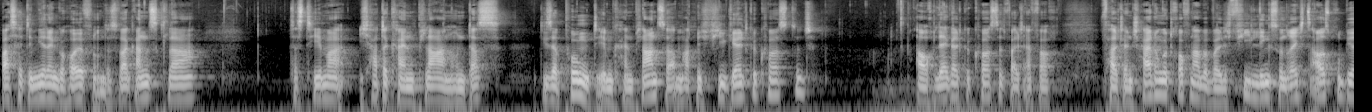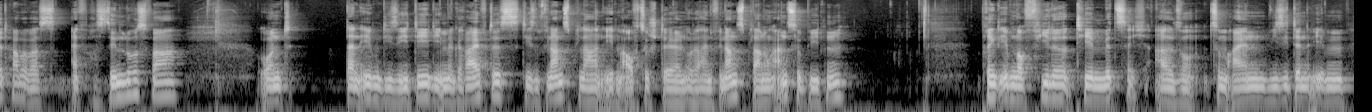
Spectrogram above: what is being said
was hätte mir denn geholfen? Und es war ganz klar das Thema, ich hatte keinen Plan und das, dieser Punkt, eben keinen Plan zu haben, hat mich viel Geld gekostet, auch Lehrgeld gekostet, weil ich einfach falsche Entscheidungen getroffen habe, weil ich viel links und rechts ausprobiert habe, was einfach sinnlos war. Und dann eben diese Idee, die mir gereift ist, diesen Finanzplan eben aufzustellen oder eine Finanzplanung anzubieten, bringt eben noch viele Themen mit sich. Also zum einen, wie sieht denn eben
